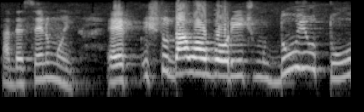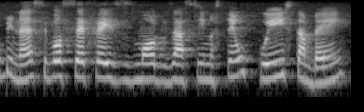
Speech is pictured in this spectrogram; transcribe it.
Tá descendo muito. É, estudar o algoritmo do YouTube, né? Se você fez os módulos acima, tem um quiz também.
